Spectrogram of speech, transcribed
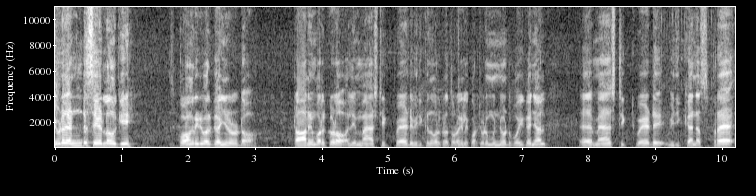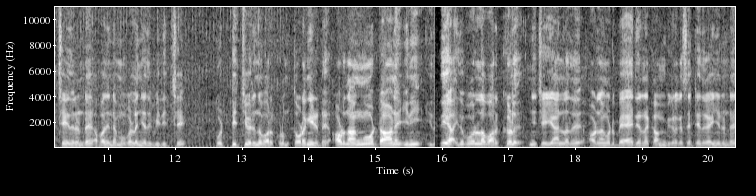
ഇവിടെ രണ്ട് സൈഡിൽ നോക്കി. കോൺക്രീറ്റ് വർക്ക് കഴിഞ്ഞിട്ടുള്ളൂ കേട്ടോ. ടാറിംഗ് വർക്കുകളോ അല്ലെങ്കിൽ മാസ്റ്റിക് പാഡ് വിരിക്കുന്ന വർക്കുകളോ തുടങ്ങിയില്ല. കുറച്ചുകൂടി മുന്നോട്ട് പോയി കഴിഞ്ഞാൽ മാസ്റ്റിക് പാഡ് വിരിക്കാൻ സ്പ്രേ ചെയ്തിട്ടുണ്ട്. അപ്പോൾ അതിന്റെ മുകളിൽ ഞാൻ വിരിച്ച് ഒട്ടിച്ച് വരുന്ന വർക്കുകളും തുടങ്ങിയിട്ടുണ്ട്. അവിടുന്ന് അങ്ങോട്ടാണ് ഇനി ഇത് ഇതുപോലുള്ള വർക്കുകൾ ഇനി ചെയ്യാനുള്ളത്. അവിടുന്ന് അങ്ങോട്ട് ബാരിയറിന്റെ കമ്പികളൊക്കെ സെറ്റ് ചെയ്ത് കഴിഞ്ഞിട്ടുണ്ട്.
